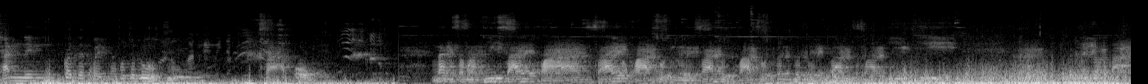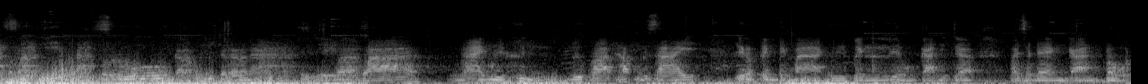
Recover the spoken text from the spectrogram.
ชั้นหนึ่งก็จะเป็นพระพุทธรูปอยู่สามองค์ นั่งสมาธิซ้ายขวาซ้ายขวาสุดเลยซ้ายสุดขวาสุดก็จะเป็นปางสมาธิที่เอ่อเรียกว่าปางสมาธิตรัสรู้กับพิจารณาซึ่งเห็นว่าขวาหงายมือขึ้นมือขวาทับมือซ้ายเรียกว่าเป็นไปมาคือเป็นเรื่องของการที่จะไปแสดงการโปรด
